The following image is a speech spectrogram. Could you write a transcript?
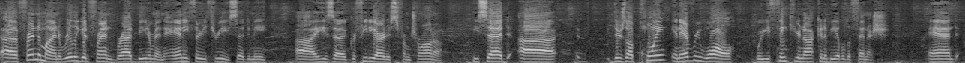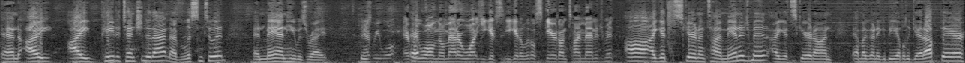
a friend of mine, a really good friend, Brad Biederman, Annie33, said to me, uh, he's a graffiti artist from Toronto. He said, uh, There's a point in every wall where you think you're not going to be able to finish. And and I I paid attention to that and I've listened to it and man he was right. Every wall, every wall, no matter what, you get you get a little scared on time management. uh, I get scared on time management. I get scared on, am I going to be able to get up there?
